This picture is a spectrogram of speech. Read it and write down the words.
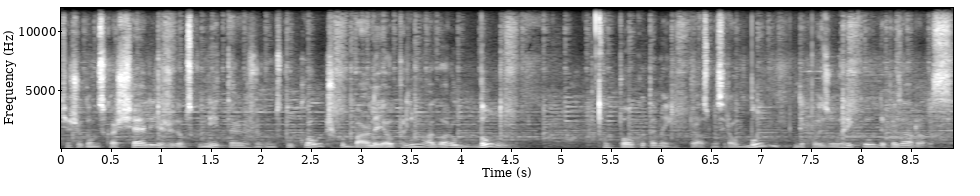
Já jogamos com a Shelly, já jogamos com o Nita, já jogamos com o Coach, com o Barley é o primo, agora o Boom. Um pouco também. O próximo será o Boom, depois o Rico, depois a Rosa.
